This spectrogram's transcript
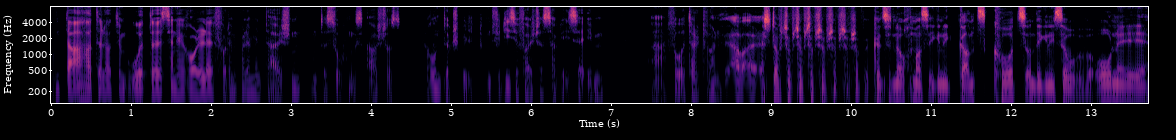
Und da hat er laut dem Urteil seine Rolle vor dem Parlamentarischen Untersuchungsausschuss heruntergespielt. Und für diese Falschaussage ist er eben äh, verurteilt worden. Aber äh, stopp, stopp, stopp, stopp, stopp, stopp, stopp, stopp. Könntest du nochmals irgendwie ganz kurz und irgendwie so ohne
